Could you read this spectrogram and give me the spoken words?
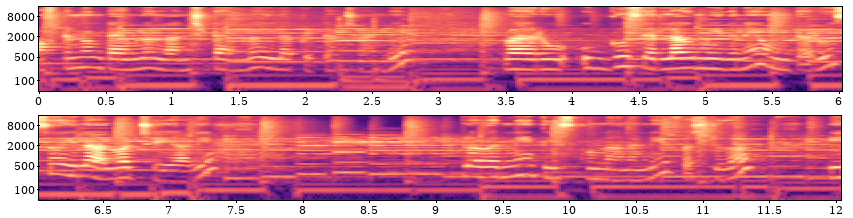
ఆఫ్టర్నూన్ టైంలో లంచ్ టైంలో ఇలా పెట్టచ్చండి. వారు ఉగ్గు సెర్లాగ్ మీదనే ఉంటారు సో ఇలా అలవాటు చేయాలి. ఫ్లవర్ని తీసుకున్నానండి. ఫస్ట్గా ఈ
